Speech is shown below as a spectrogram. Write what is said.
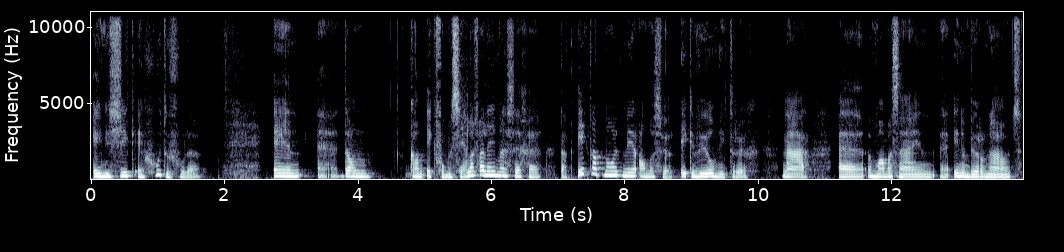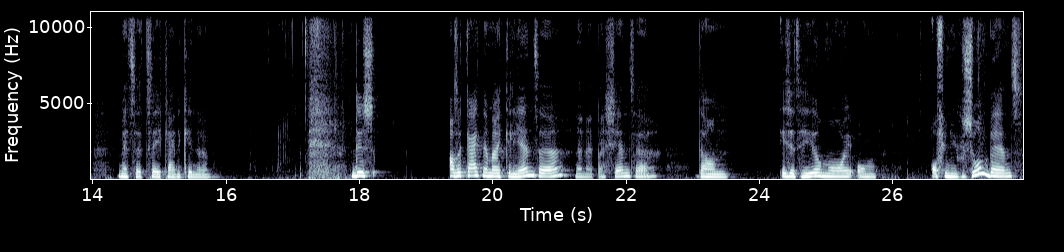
energiek en goed te voelen. En uh, dan kan ik voor mezelf alleen maar zeggen dat ik dat nooit meer anders wil. Ik wil niet terug naar uh, een mama zijn uh, in een burn-out met uh, twee kleine kinderen. Dus als ik kijk naar mijn cliënten, naar mijn patiënten, dan is het heel mooi om, of je nu gezond bent,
